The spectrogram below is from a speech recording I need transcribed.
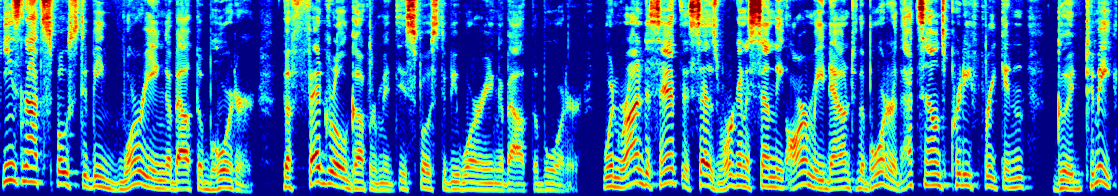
He's not supposed to be worrying about the border. The federal government is supposed to be worrying about the border. When Ron DeSantis says we're going to send the army down to the border, that sounds pretty freaking good to me.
